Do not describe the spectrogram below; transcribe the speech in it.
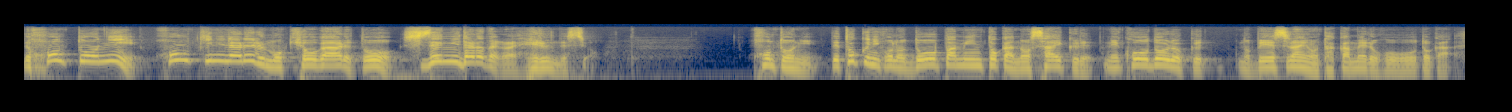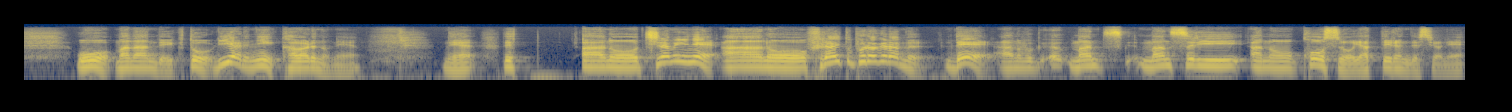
で、本当に本気になれる目標があると、自然にダラダラ減るんですよ。本当に。で、特にこのドーパミンとかのサイクル、ね、行動力のベースラインを高める方法とかを学んでいくと、リアルに変わるのね。ね。で、あの、ちなみにね、あの、フライトプログラムで、あの、マンスマンスリー、あの、コースをやっているんですよね。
